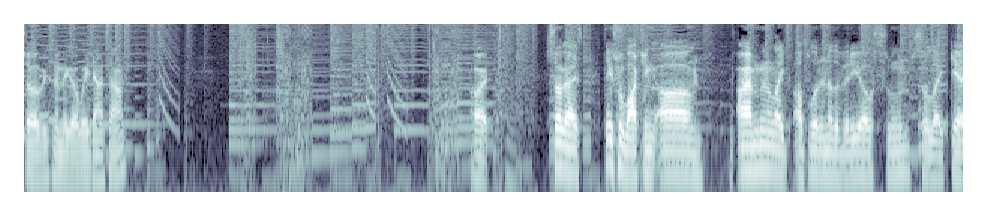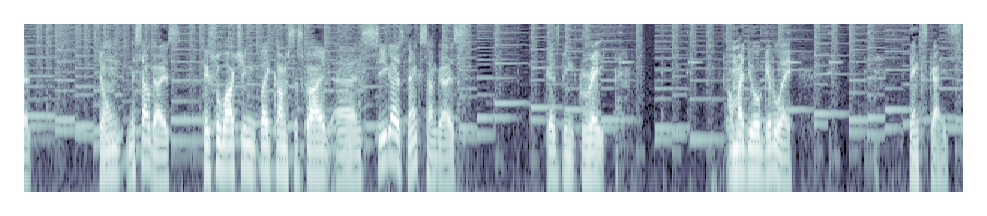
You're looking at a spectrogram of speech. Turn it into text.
So we're gonna make our way downtown. Alright. So guys, thanks for watching. Um I'm gonna like upload another video soon. So like yeah. Don't miss out guys. Thanks for watching, like, comment, subscribe, and see you guys next time guys. You guys been great. On my dual giveaway. Thanks guys.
